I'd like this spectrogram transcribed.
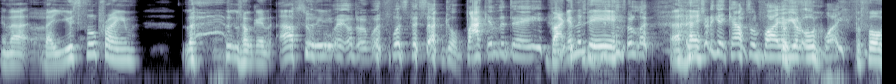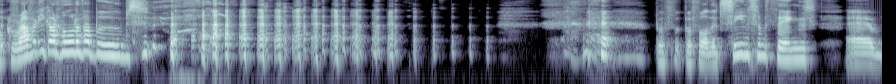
in that Aye. their youthful prime, looking absolutely. Wait, hold on. what- What's this angle? Back in the day. Back in the day. They're like, Aye. are you trying to get cancelled via your own wife? before gravity got hold of her boobs. Before they'd seen some things, um,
